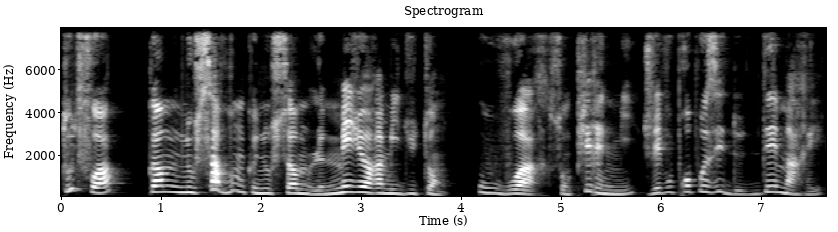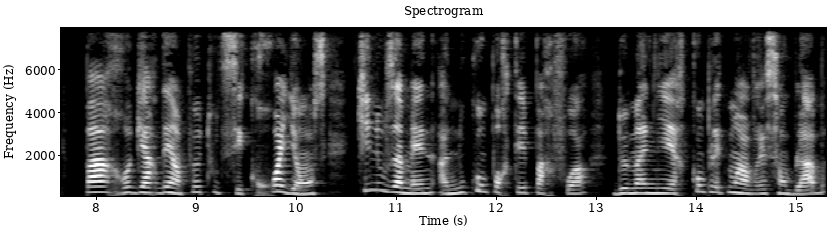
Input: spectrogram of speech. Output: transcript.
Toutefois, comme nous savons que nous sommes le meilleur ami du temps ou voir son pire ennemi, je vais vous proposer de démarrer par regarder un peu toutes ces croyances qui nous amènent à nous comporter parfois de manière complètement invraisemblable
